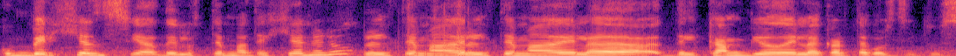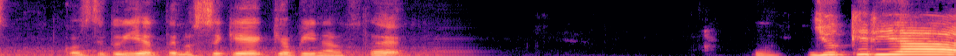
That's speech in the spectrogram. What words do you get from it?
convergencia de los temas de género, el tema, el tema del cambio de la Carta Constituyente. No sé qué, opinan ustedes. Yo quería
